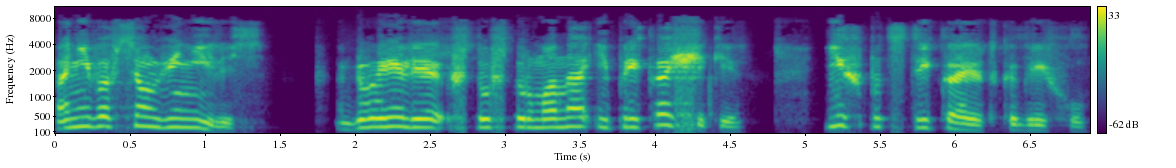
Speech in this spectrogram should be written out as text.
Они во всем винились, говорили, что штурмана и приказчики их подстрекают к греху.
